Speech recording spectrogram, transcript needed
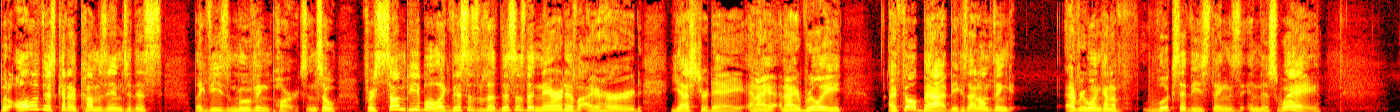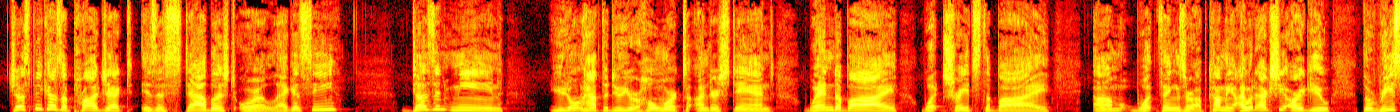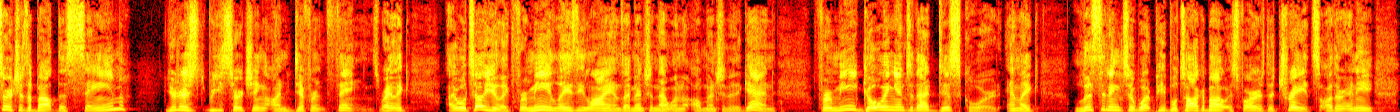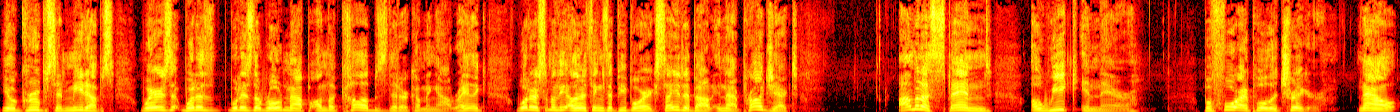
But all of this kind of comes into this like these moving parts. And so for some people, like this is the this is the narrative I heard yesterday, and I and I really I felt bad because I don't think everyone kind of looks at these things in this way. Just because a project is established or a legacy doesn't mean you don't have to do your homework to understand when to buy, what traits to buy, um, what things are upcoming. I would actually argue the research is about the same. You're just researching on different things, right? Like I will tell you, like for me, Lazy Lions, I mentioned that one, I'll mention it again. For me, going into that Discord and like listening to what people talk about as far as the traits, are there any, you know, groups and meetups? Where's what is what is the roadmap on the Cubs that are coming out, right? Like what are some of the other things that people are excited about in that project? I'm gonna spend a week in there before I pull the trigger. Now,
